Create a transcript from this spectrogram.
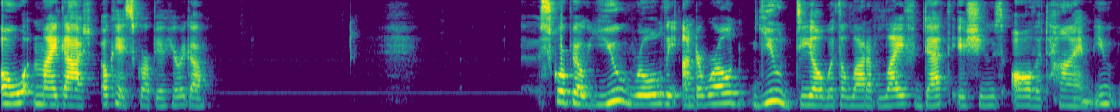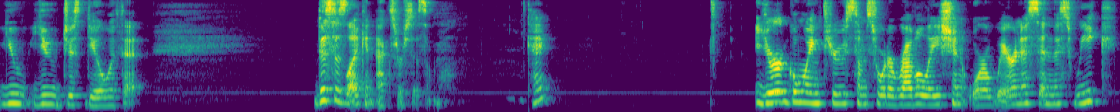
Oh my gosh. Okay, Scorpio, here we go. Scorpio, you rule the underworld. You deal with a lot of life death issues all the time. You you you just deal with it. This is like an exorcism. Okay? You're going through some sort of revelation or awareness in this week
